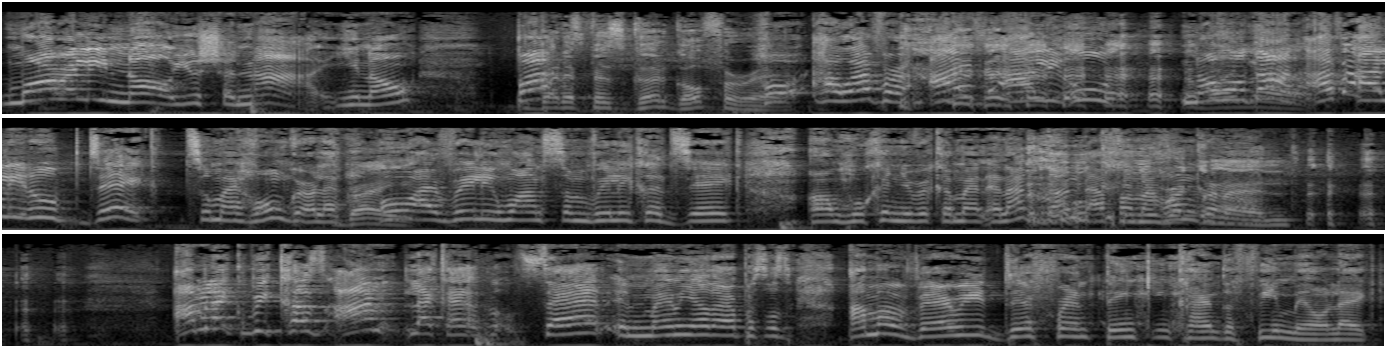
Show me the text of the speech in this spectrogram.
Morally, no, you should not. You know. But if it's good, go for it. Ho- However, I've alley oop. No, hold on. I've alley oop dick to my homegirl. Like, Right. oh, I really want some really good dick. Um, who can you recommend? And I've done that for can my homegirl. I'm like because I'm like I said in many other episodes, I'm a very different thinking kind of female. Like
